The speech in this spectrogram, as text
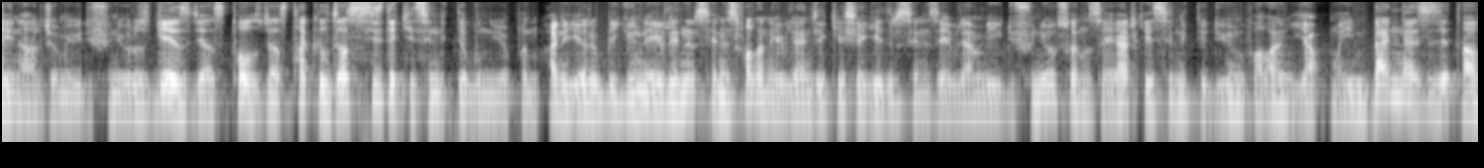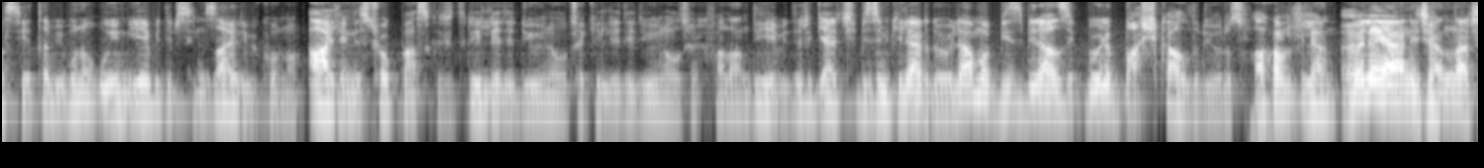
balayına harcamayı düşünüyoruz. Gezeceğiz, tozacağız, takılacağız. Siz de kesinlikle bunu yapın. Hani yarın bir gün evlenirseniz falan evlenecek yaşa gelirseniz evlenmeyi düşünüyorsanız eğer kesinlikle düğün falan yapmayın. Benden size tavsiye tabii buna uymayabilirsiniz ayrı bir konu. Aileniz çok baskıcıdır. İlle de düğün olacak, ille de düğün olacak falan diyebilir. Gerçi bizimkiler de öyle ama biz birazcık böyle baş kaldırıyoruz falan filan. Öyle yani canlar.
